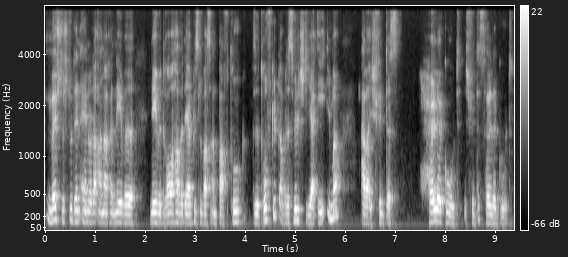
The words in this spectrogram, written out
möchtest du den ein oder anderen neben, neben drauf haben, der ein bisschen was an Buff drauf gibt, aber das willst du ja eh immer. Aber ich finde das Hölle gut. Ich finde das Hölle gut.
